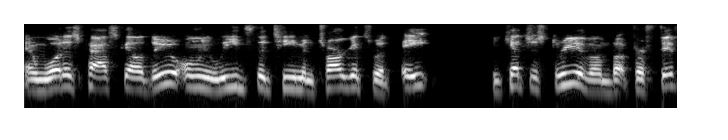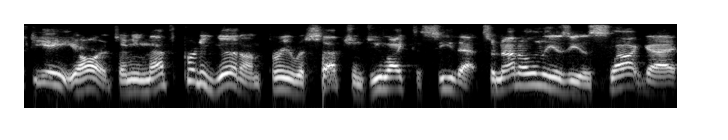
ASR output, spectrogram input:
And what does Pascal do? Only leads the team in targets with eight. He catches three of them, but for 58 yards. I mean, that's pretty good on three receptions. You like to see that. So not only is he a slot guy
